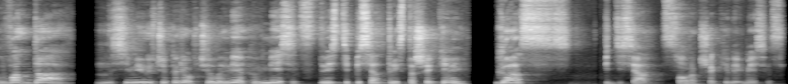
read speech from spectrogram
Вода на семью из четырех человек в месяц 250-300 шекелей. Газ 50-40 шекелей в месяц.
